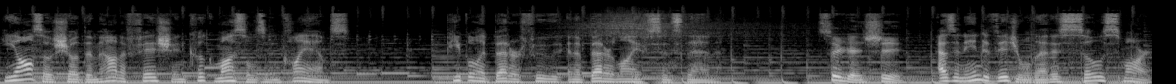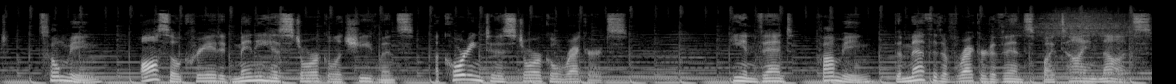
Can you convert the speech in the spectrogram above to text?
He also showed them how to fish and cook mussels and clams. People had better food and a better life since then. 燧人氏 as an individual that is so smart, Toming also created many historical achievements, according to historical records. He invented Faming, the method of record events by tying knots.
